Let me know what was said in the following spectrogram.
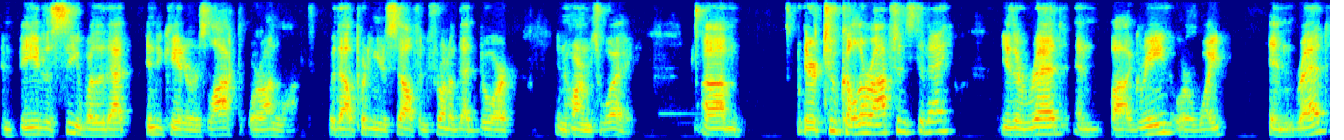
and be able to see whether that indicator is locked or unlocked without putting yourself in front of that door in harm's way. Um, there are two color options today, either red and uh, green or white and red.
